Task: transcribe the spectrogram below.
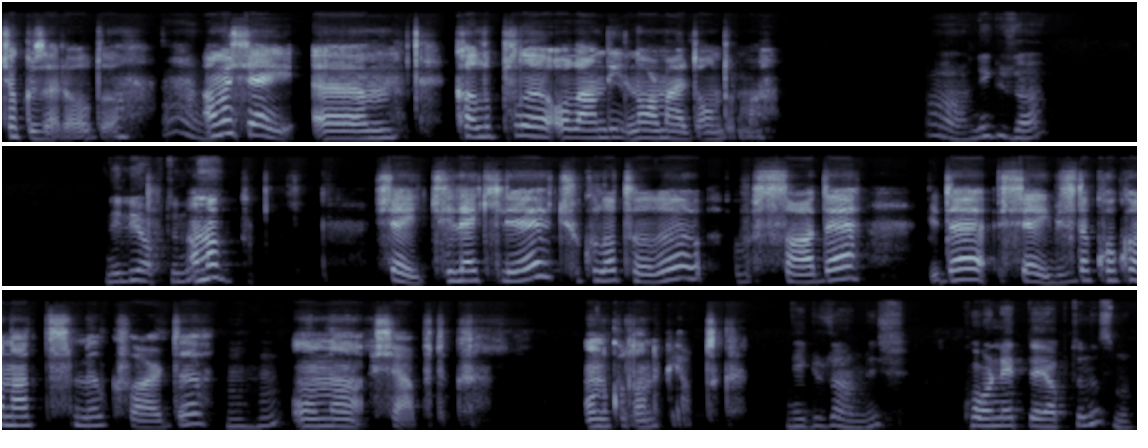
Çok güzel oldu. Aa, Ama şey e, kalıplı olan değil normal dondurma. aa, ne güzel. Neli yaptınız? Ama şey çilekli, çikolatalı, sade bir de şey bizde coconut milk vardı. Hı hı. Onu şey yaptık. Onu kullanıp yaptık. Ne güzelmiş. Kornet de yaptınız mı?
